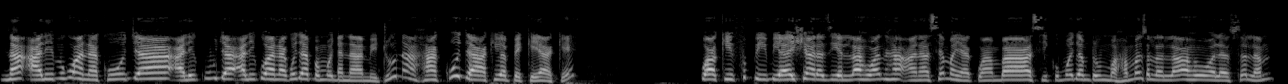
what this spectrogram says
Na alipokuwa anakuja alikuja alikuwa anakuja pamoja nami tu na hakuja akiwa peke yake. Kwa kifupi biaisha raziallahu anha anasema ya kwamba siku moja mtume muhammad salllahu alehi wasallam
